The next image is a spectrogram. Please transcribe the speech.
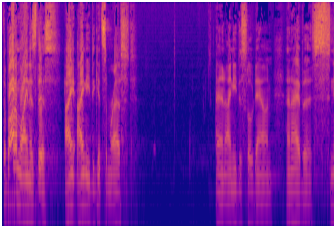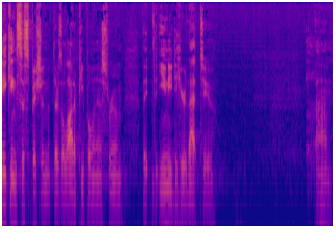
The bottom line is this I, I need to get some rest. And I need to slow down. And I have a sneaking suspicion that there's a lot of people in this room that, that you need to hear that too. Um,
